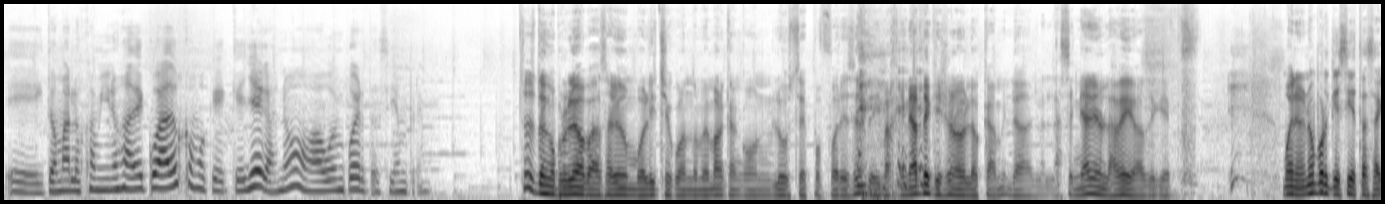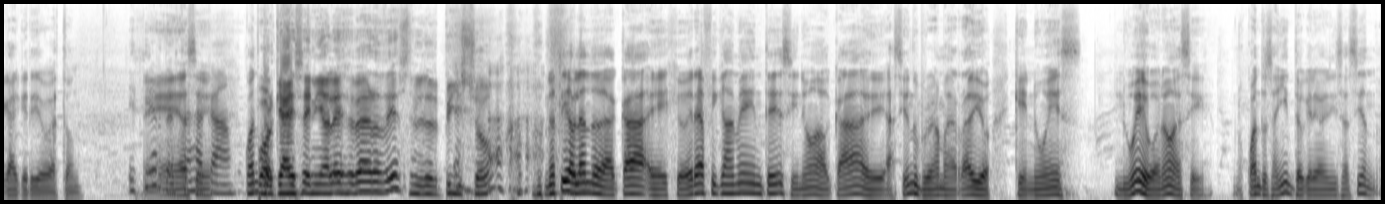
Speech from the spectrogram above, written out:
eh, y tomar los caminos adecuados, como que, que llegas, ¿no? A buen puerto siempre. Yo tengo problema para salir de un boliche cuando me marcan con luces fosforescentes. Imagínate que yo no los la- la- las señales no las veo, así que. pff, Bueno, no porque sí estás acá, querido Gastón. Es cierto, Eh, estás hace- acá. ¿Cuánto- Porque hay señales verdes en el piso. No estoy hablando de acá eh, geográficamente, sino acá eh, haciendo un programa de radio que no es nuevo, ¿no? Hace unos cuantos añitos que lo venís haciendo.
